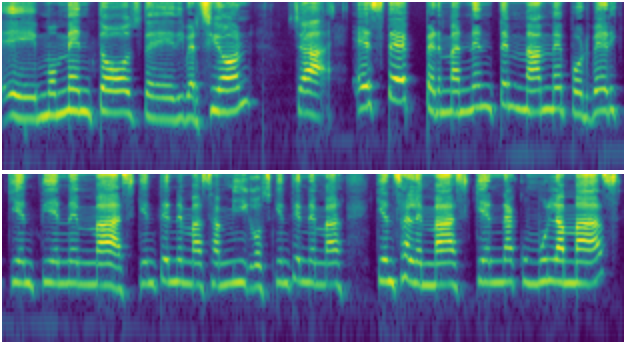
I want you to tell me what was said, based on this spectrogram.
eh, momentos de diversión. O sea, este permanente mame por ver quién tiene más, quién tiene más amigos, quién tiene más, quién sale más, quién acumula más.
